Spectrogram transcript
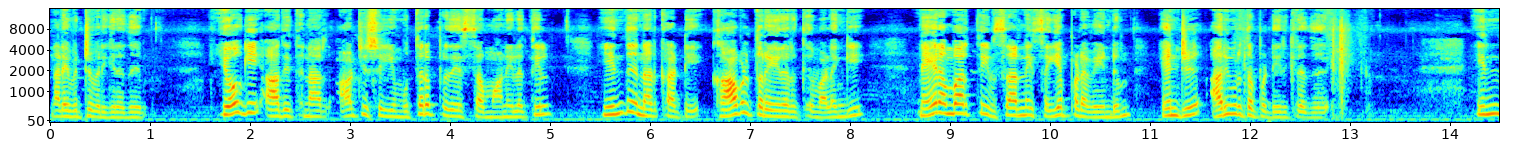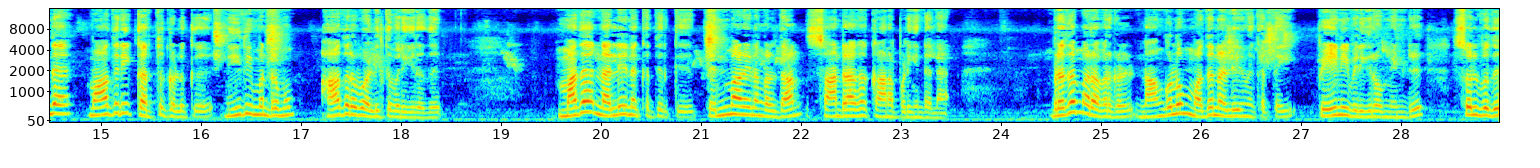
நடைபெற்று வருகிறது. யோகி ஆதித்யநாத் ஆட்சி செய்யும் உத்தரப்பிரதேச மாநிலத்தில் இந்து நாட்காட்டி காவல்துறையினருக்கு வழங்கி நேரம் பார்த்து விசாரணை செய்யப்பட வேண்டும் என்று அறிவுறுத்தப்பட்டிருக்கிறது. இந்த மாதிரி கருத்துக்களுக்கு நீதிமன்றமும் ஆதரவு அளித்து வருகிறது. மத நல்லிணக்கத்திற்கு தென் மாநிலங்கள் தான் சான்றாக காணப்படுகின்றன. பிரதமர் அவர்கள் நாங்களும் மத நல்லிணக்கத்தை பேணி வருகிறோம் என்று சொல்வது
